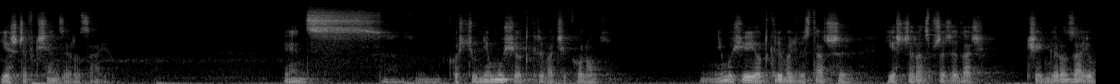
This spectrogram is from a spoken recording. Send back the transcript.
jeszcze w Księdze Rodzaju. Więc Kościół nie musi odkrywać ekologii. Nie musi jej odkrywać, wystarczy jeszcze raz przeczytać Księgę Rodzaju.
